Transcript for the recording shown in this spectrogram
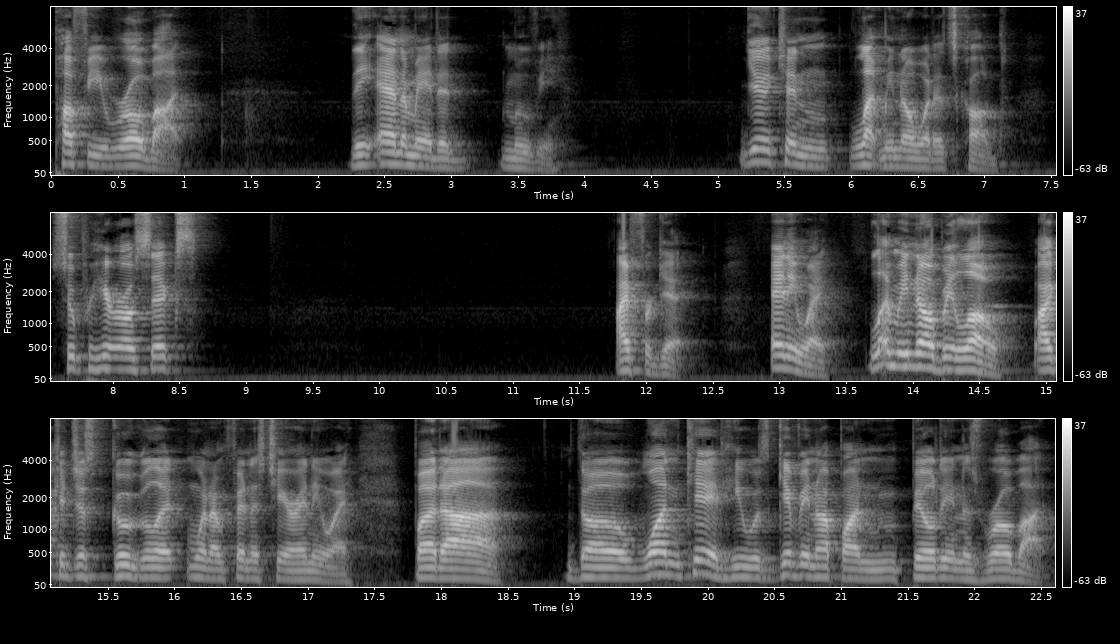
puffy robot. The animated movie. You can let me know what it's called. Superhero 6? I forget. Anyway, let me know below. I could just Google it when I'm finished here anyway. But uh, the one kid, he was giving up on building his robot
